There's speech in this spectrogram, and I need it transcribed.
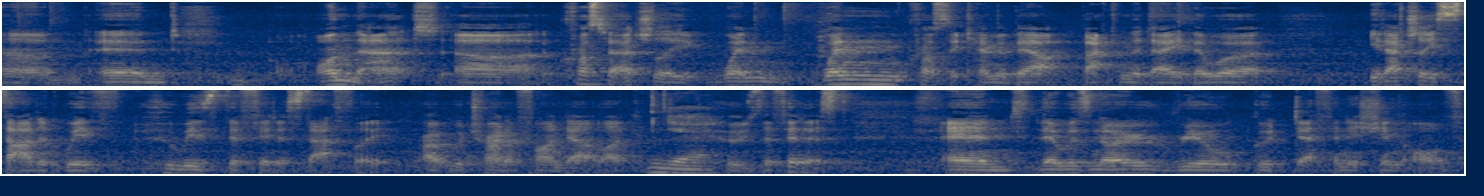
Um, and on that, uh, CrossFit actually, when when CrossFit came about back in the day, there were it actually started with who is the fittest athlete. Right, we're trying to find out like Yeah. who's the fittest, and there was no real good definition of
